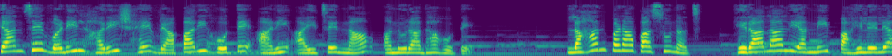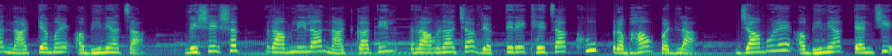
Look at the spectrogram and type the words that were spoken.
त्यांचे वडील हरीश हे व्यापारी होते आणि आईचे नाव अनुराधा होते. लहानपणापासूनच हिरालाल यांनी पाहिलेल्या नाट्यमय अभिनयाचा विशेषत रामलीला नाटकातील रावणाच्या व्यक्तिरेखेचा खूप प्रभाव पडला ज्यामुळे अभिनयात त्यांची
